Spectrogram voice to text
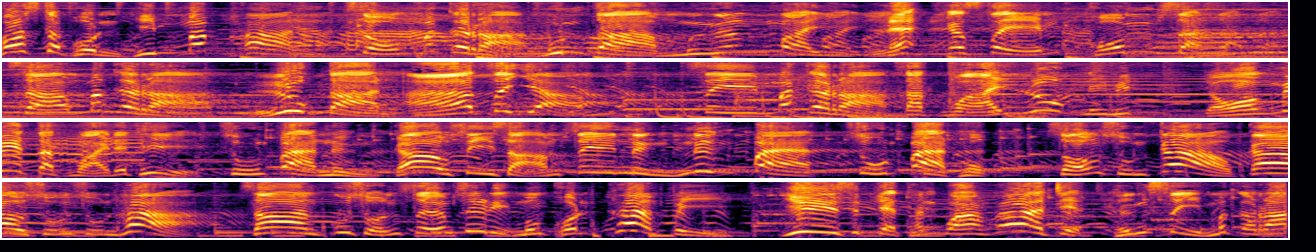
ทศพลหิมพานตสองมกราบุญตาเมืองใหม่ และเกษมคมสันสามมกราลูกตาลอาสยามสี่มกราตัดหวายลูกนิมิต จองมีดตัดหวายได้ที่ 0819434118 086-209-9005 สร้างกุศลเสริมสิริมงคลข้ามปี 27 ธันวา57 ถึง 4 มกรา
